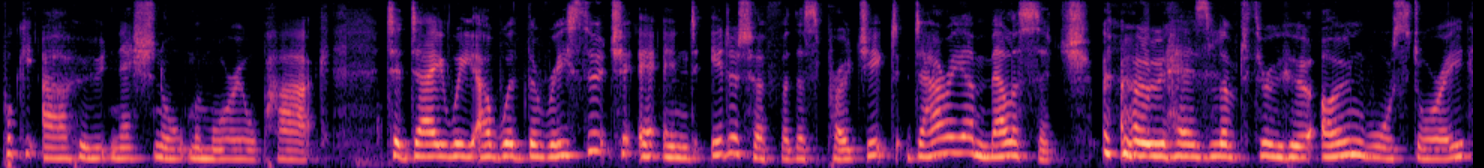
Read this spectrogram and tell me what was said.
Pukeahu National Memorial Park. Today we are with the researcher and editor for this project, Daria Malisic, who has lived through her own war story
